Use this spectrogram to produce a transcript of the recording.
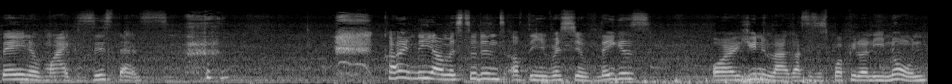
bane of my existence. Currently, I'm a student of the University of Lagos, or UNILAG as it is popularly known,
